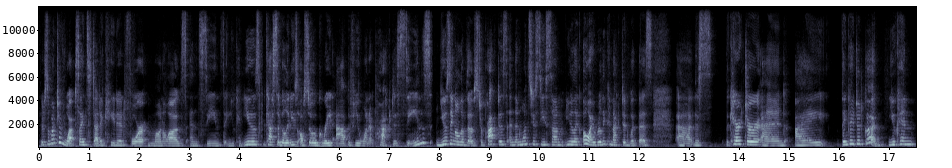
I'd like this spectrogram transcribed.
There's a bunch of websites dedicated for monologues and scenes that you can use. Castability is also a great app if you want to practice scenes. Using all of those to practice and then once you see some, you're like, oh, I really connected with this, uh, this the character and I think I did good. You can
